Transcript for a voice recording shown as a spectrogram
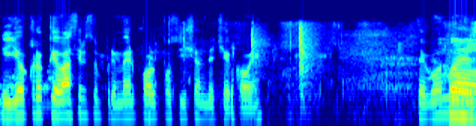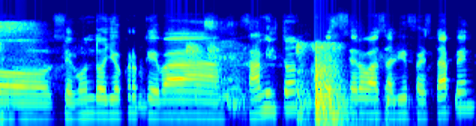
y yo creo que va a ser su primer pole position de Checo, ¿eh? Segundo, Pues- segundo yo creo que va Hamilton, tercero va a salir Verstappen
